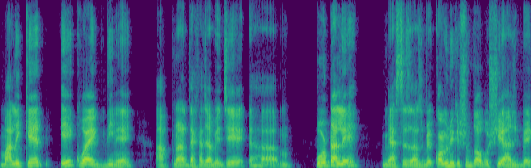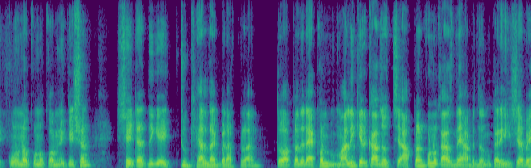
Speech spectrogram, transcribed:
মালিকের এই কয়েকদিনে আপনার দেখা যাবে যে পোর্টালে মেসেজ আসবে কমিউনিকেশন তো অবশ্যই আসবে, কোনো না কোনো কমিউনিকেশন সেটার দিকে একটু খেয়াল রাখবেন আপনারা। তো আপনাদের এখন মালিকের কাজ হচ্ছে, আপনার কোনো কাজ নেই আবেদনকারী হিসাবে,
